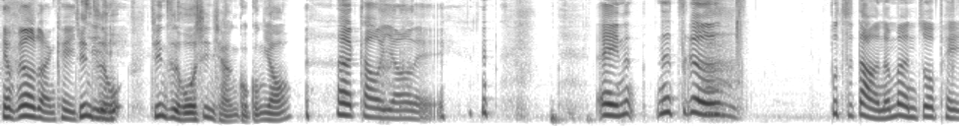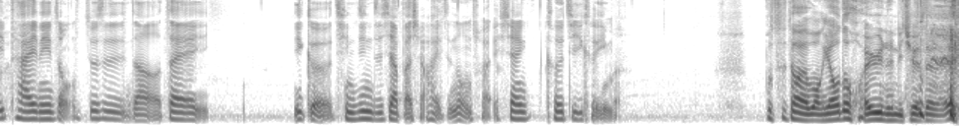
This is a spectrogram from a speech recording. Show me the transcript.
有没有卵可以借金子活精子活性强，狗公腰。靠腰嘞。哎、那那这个 不知道能不能做胚胎那种，就是你知道，在一个情境之下把小孩子弄出来，现在科技可以吗？不知道、欸，网妖都怀孕了，你觉得嘞？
